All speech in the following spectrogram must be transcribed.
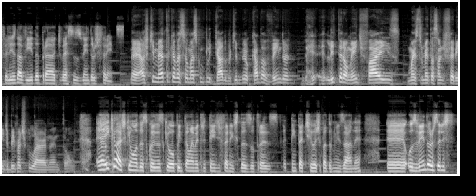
feliz da vida para diversos vendors diferentes. É, acho que métrica vai ser o mais complicado, porque, meu, cada vendor literalmente faz uma instrumentação diferente, bem particular, né? Então, É aí que eu acho que é uma das coisas que o OpenTelemetry tem diferente das outras tentativas de padronizar, né? É, os vendors, eles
